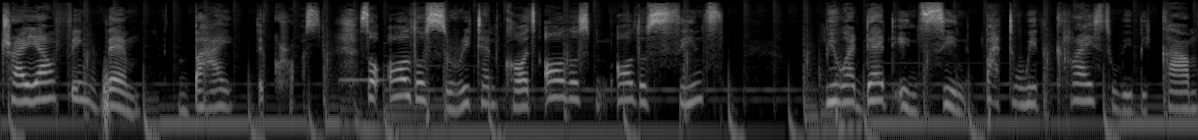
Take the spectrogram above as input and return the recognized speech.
triumphing them by the cross. So all those written codes, all those all those sins, we were dead in sin, but with Christ we become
